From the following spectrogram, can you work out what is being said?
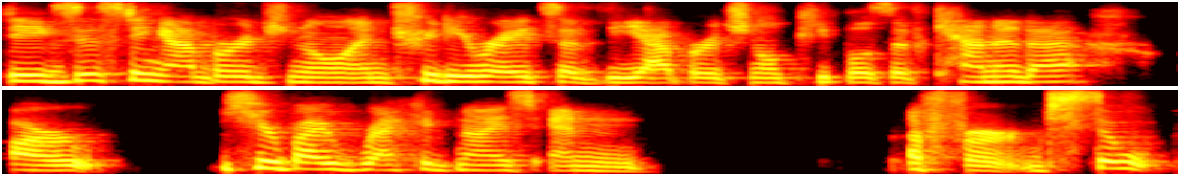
the existing Aboriginal and treaty rights of the Aboriginal peoples of Canada are hereby recognized and affirmed. So,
